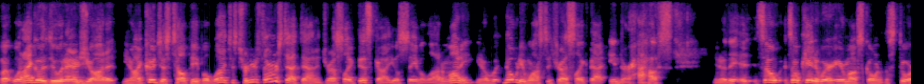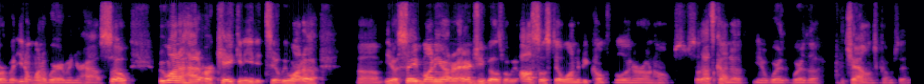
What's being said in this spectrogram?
but when I go to do an energy audit, you know, I could just tell people, well, just turn your thermostat down and dress like this guy. You'll save a lot of money. You know, but nobody wants to dress like that in their house. You know, they, it, so it's okay to wear earmuffs going to the store, but you don't want to wear them in your house. So we want to have our cake and eat it too. We want to, um, you know, save money on our energy bills, but we also still want to be comfortable in our own homes. So that's kind of, you know, where, where the, the challenge comes in.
